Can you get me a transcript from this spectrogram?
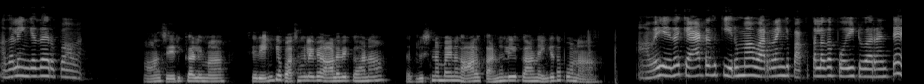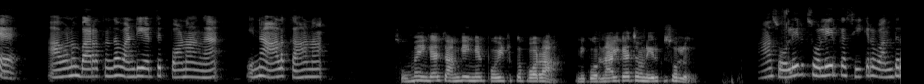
அதெல்லாம் இங்கே தான் இருப்பான். ஆ சரி காளிமா. சரி எங்க பசங்களவே ஆளவே காணா இந்த கிருஷ்ண பையனுக்கு ஆள் கண்ணுலயே காணா எங்க தான் போனா அவன் ஏதோ கேட்டதுக்கு இருமா வர்றேன் இங்க பக்கத்துல தான் போயிட்டு வரேன்ட்டு அவனும் பரத்தும் தான் வண்டி எடுத்துட்டு போனாங்க இன்னும் ஆளை காணோம் சும்மா எங்கேயாச்சும் அங்கே இங்கே போயிட்டு இருக்க போறான். இன்னைக்கு ஒரு நாளைக்காச்சும் அவன் இருக்க சொல்லு. ஆ சொல்லிருக்க சீக்கிரம் வந்துருவான்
